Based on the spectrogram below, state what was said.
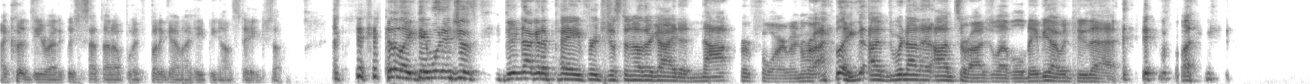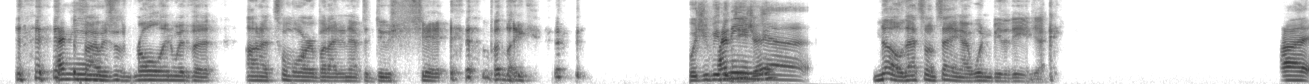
i could theoretically set that up with but again i hate being on stage so. Like they wouldn't just they're not going to pay for just another guy to not perform and right like I, we're not at entourage level. Maybe i would do that. Like I mean, if i was just rolling with a on a tour but i didn't have to do shit but like Would you be the I mean, DJ? uh, no that's what i'm saying i wouldn't be the dj uh,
